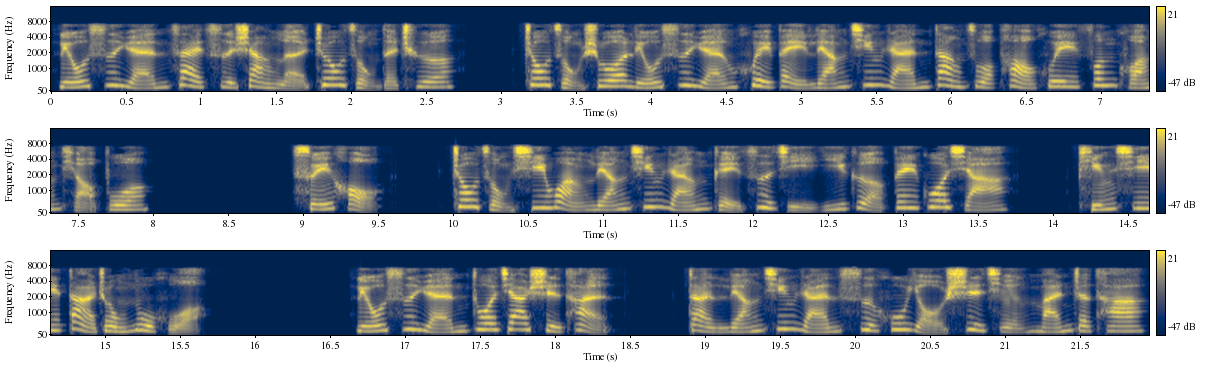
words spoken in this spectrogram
刘思源再次上了周总的车，周总说刘思源会被梁清然当作炮灰疯狂挑拨，随后。周总希望梁清然给自己一个背锅侠，平息大众怒火。刘思源多加试探，但梁清然似乎有事情瞒着他。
